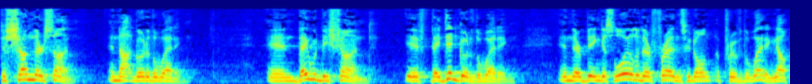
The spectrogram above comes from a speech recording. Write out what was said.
to shun their son and not go to the wedding. And they would be shunned if they did go to the wedding. And they're being disloyal to their friends who don't approve of the wedding. Now,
